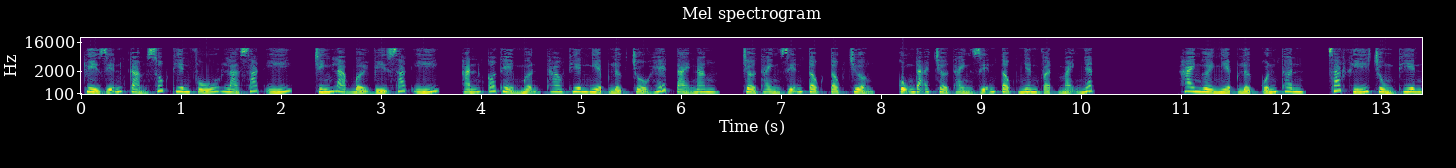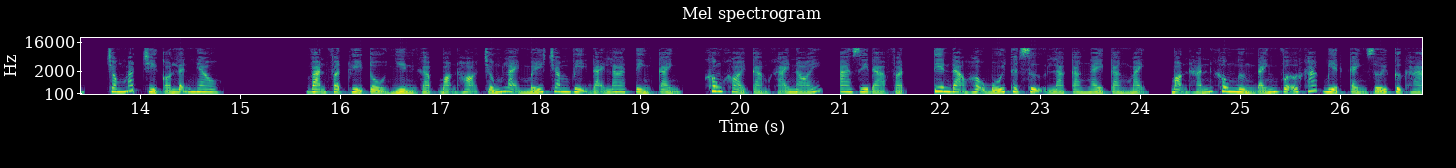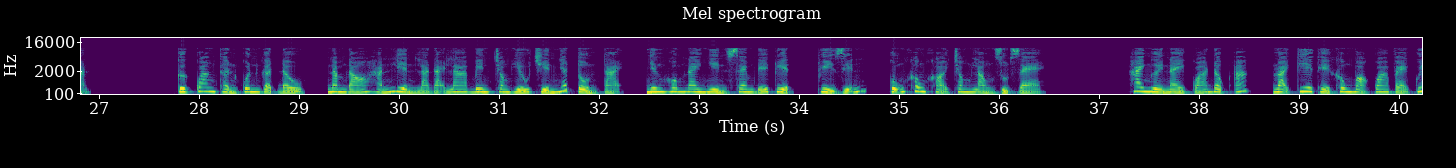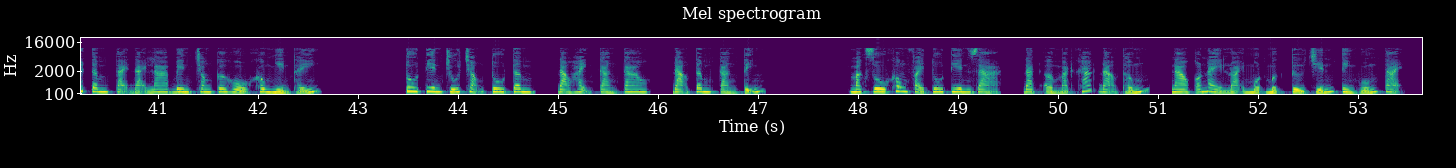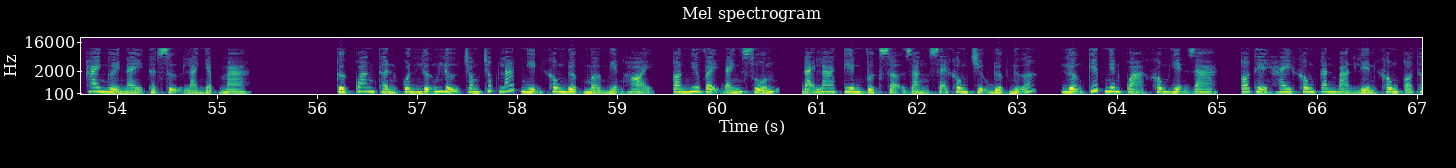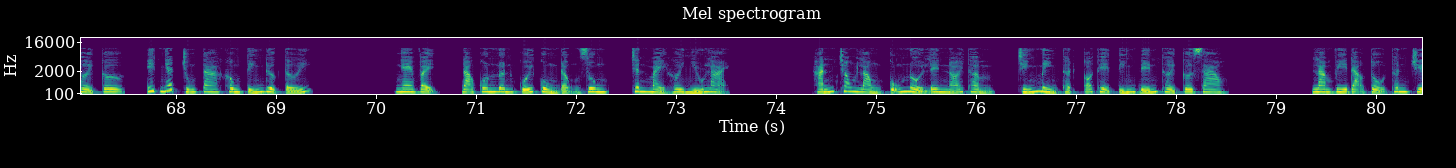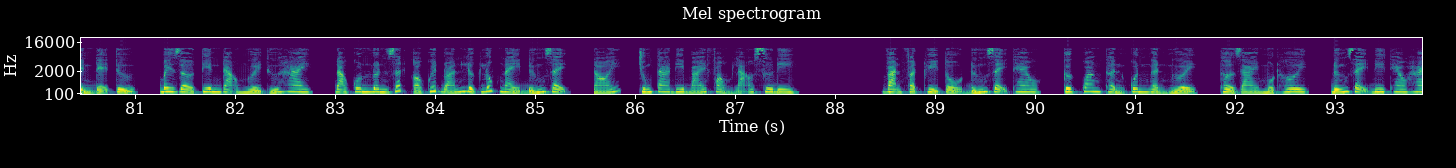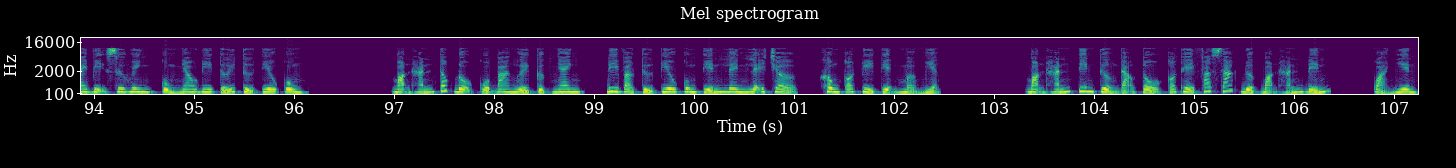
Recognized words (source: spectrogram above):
Thủy diễn cảm xúc thiên phú là sát ý, chính là bởi vì sát ý, hắn có thể mượn thao thiên nghiệp lực trổ hết tài năng, trở thành diễn tộc tộc trưởng, cũng đã trở thành diễn tộc nhân vật mạnh nhất. Hai người nghiệp lực cuốn thân, sát khí trùng thiên, trong mắt chỉ có lẫn nhau. Vạn Phật thủy tổ nhìn gặp bọn họ chống lại mấy trăm vị đại la tình cảnh, không khỏi cảm khái nói: A Di Đà Phật, tiên đạo hậu bối thật sự là càng ngày càng mạnh, bọn hắn không ngừng đánh vỡ khác biệt cảnh giới cực hạn, cực quang thần quân gật đầu năm đó hắn liền là đại la bên trong hiếu chiến nhất tồn tại nhưng hôm nay nhìn xem đế tuyệt thủy diễn cũng không khỏi trong lòng rụt rè. Hai người này quá độc ác loại kia thể không bỏ qua vẻ quyết tâm tại đại la bên trong cơ hồ không nhìn thấy. Tu tiên chú trọng tu tâm đạo hạnh càng cao đạo tâm càng tĩnh. Mặc dù không phải tu tiên giả đặt ở mặt khác đạo thống, nào có này loại một mực tử chiến tình huống tại, hai người này thật sự là nhập ma. Cực quang thần quân lưỡng lự trong chốc lát nhịn không được mở miệng hỏi, còn như vậy đánh xuống, đại la tiên vực sợ rằng sẽ không chịu được nữa, lượng kiếp nhân quả không hiện ra, có thể hay không căn bản liền không có thời cơ, ít nhất chúng ta không tính được tới. Nghe vậy, đạo côn luân cuối cùng động dung, chân mày hơi nhíu lại. Hắn trong lòng cũng nổi lên nói thầm, chính mình thật có thể tính đến thời cơ sao? Làm vì đạo tổ thân truyền đệ tử, bây giờ tiên đạo người thứ hai, đạo côn luân rất có quyết đoán lực lúc này đứng dậy, nói, chúng ta đi bái phòng lão sư đi. Vạn phật thủy tổ đứng dậy theo, cực quang thần quân ngẩn người, thở dài một hơi, đứng dậy đi theo hai vị sư huynh cùng nhau đi tới tử tiêu cung. Bọn hắn tốc độ của ba người cực nhanh, đi vào tử tiêu cung tiến lên lễ chờ, không có tùy tiện mở miệng. Bọn hắn tin tưởng đạo tổ có thể phát giác được bọn hắn đến. Quả nhiên,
